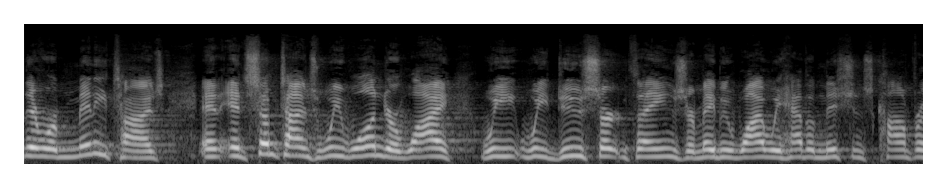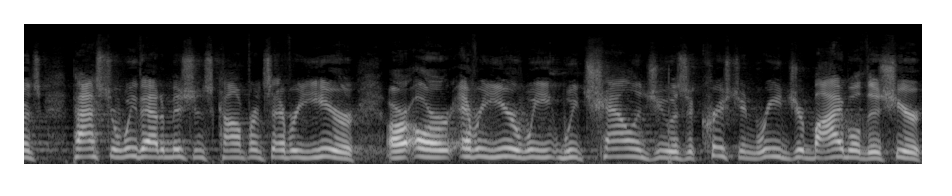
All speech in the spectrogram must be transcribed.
there were many times, and, and sometimes we wonder why we, we do certain things, or maybe why we have a missions conference. Pastor, we've had a missions conference every year, or, or every year we, we challenge you as a Christian, read your Bible this year.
